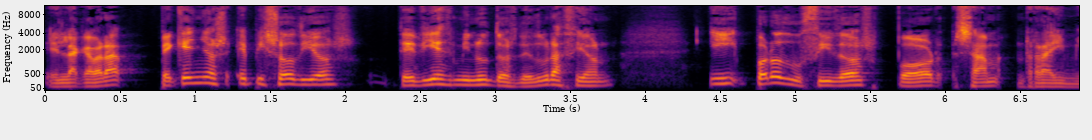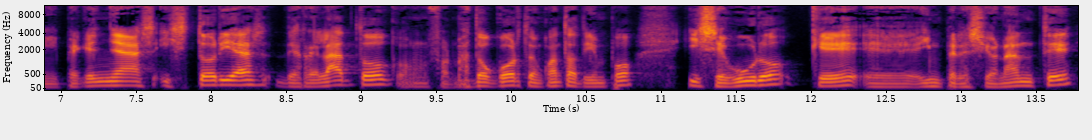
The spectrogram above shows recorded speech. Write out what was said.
en la que habrá pequeños episodios de 10 minutos de duración y producidos por Sam Raimi. Pequeñas historias de relato con formato corto en cuanto a tiempo y seguro que eh, impresionante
